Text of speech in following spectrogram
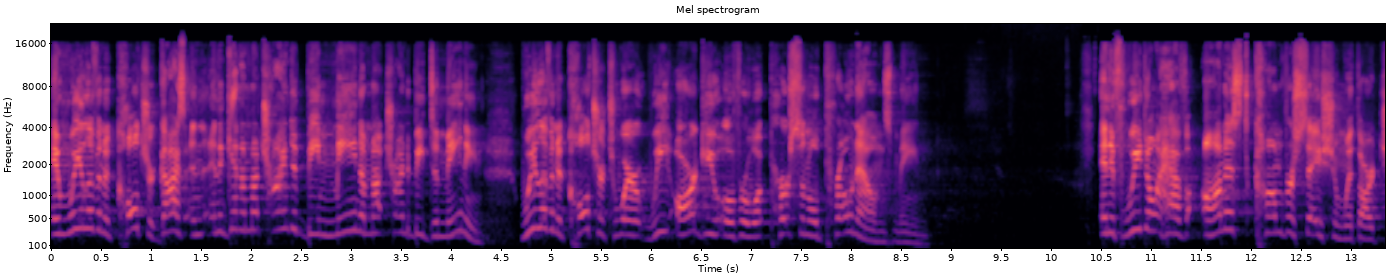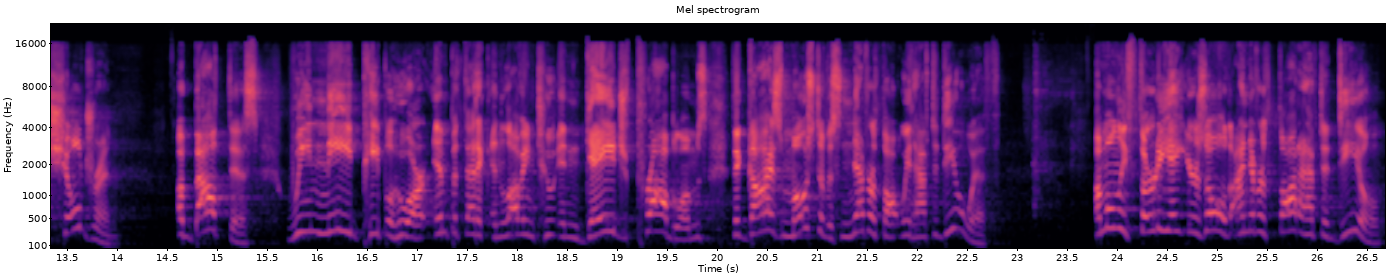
And we live in a culture, guys, and, and again, I'm not trying to be mean, I'm not trying to be demeaning. We live in a culture to where we argue over what personal pronouns mean. And if we don't have honest conversation with our children about this, we need people who are empathetic and loving to engage problems that, guys, most of us never thought we'd have to deal with. I'm only 38 years old. I never thought I'd have to deal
